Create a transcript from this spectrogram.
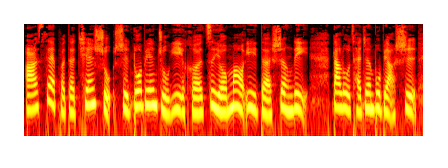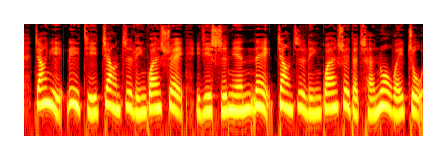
RCEP 的签署是多边主义和自由贸易的胜利。大陆财政部表示，将以立即降至零关税以及十年内降至零关税的承诺为主，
